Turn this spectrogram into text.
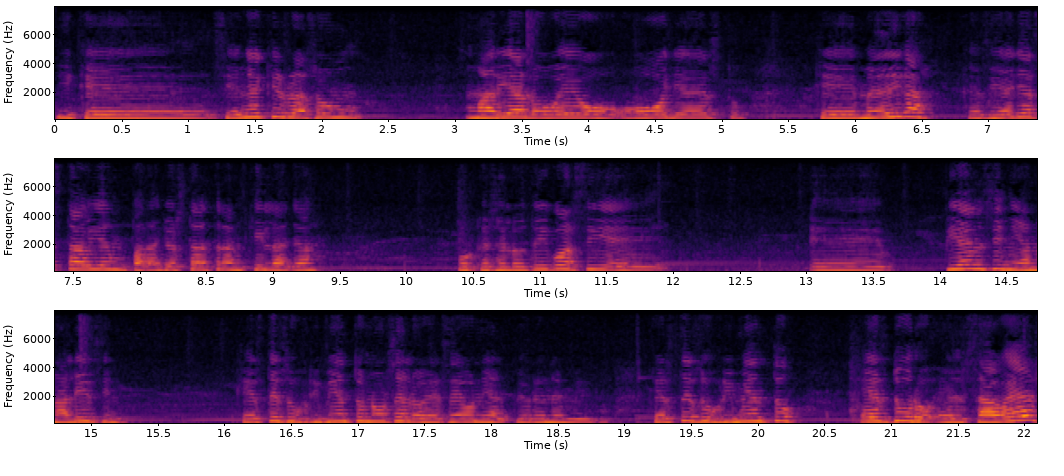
y que si en X razón María lo ve o, oye esto, que me diga que si ella está bien para yo estar tranquila ya. Porque se los digo así, eh, eh, piensen y analicen que este sufrimiento no se lo deseo ni al peor enemigo. Que este sufrimiento es duro el saber,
